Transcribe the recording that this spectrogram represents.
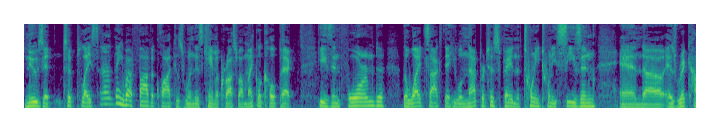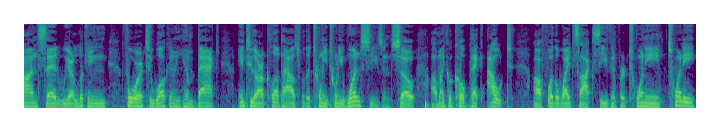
news that took place. I think about five o'clock is when this came across about Michael Kopech. He's informed the White Sox that he will not participate in the 2020 season. And uh, as Rick Hahn said, we are looking forward to welcoming him back into our clubhouse for the 2021 season. So uh, Michael Kopech out uh, for the White Sox season for 2020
